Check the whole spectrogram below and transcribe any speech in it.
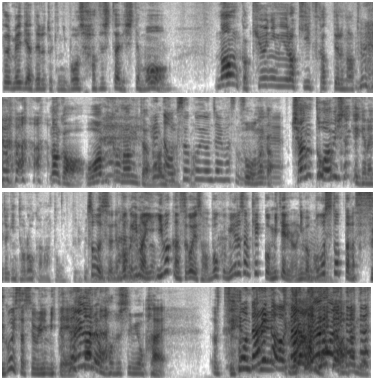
でメディア出るときに帽子外したりしても、なんか急に三浦気使ってるなとか なんかお詫びかなみたいなのあるじゃ変なないですか。憶測を呼んじゃいますもんね。そうなんかちゃんとお詫びしなきゃいけない時に撮ろうかなと思ってる。そうですよね。僕今違和感すごいですもん。僕三浦さん結構見てるの。に今うん。帽子取ったのすごい久しぶりに見て。メガネも外してみようか、はい。全もう誰かわかんない。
